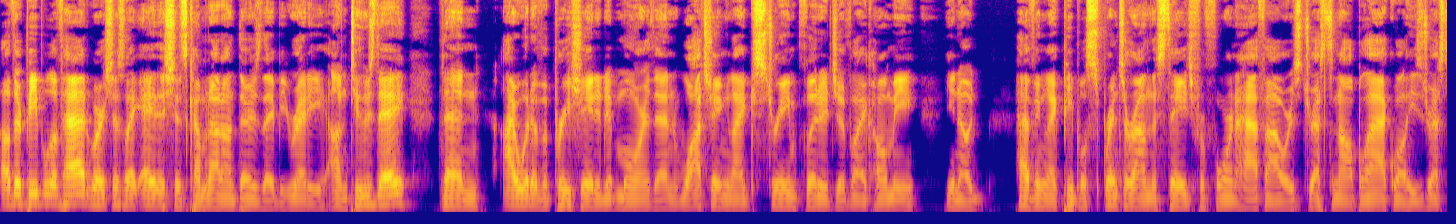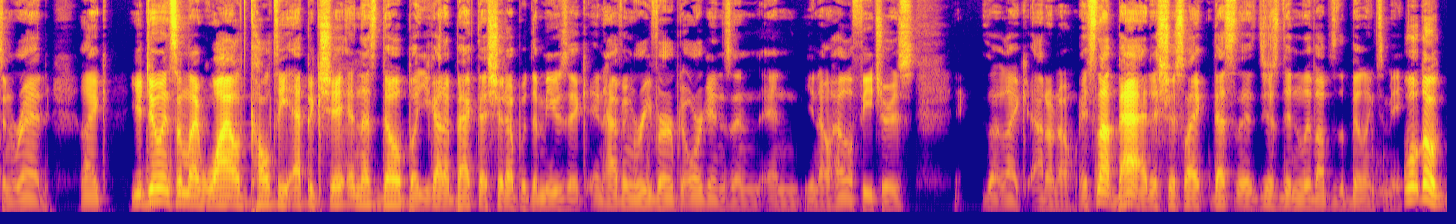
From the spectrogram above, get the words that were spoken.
other people have had, where it's just like, hey, this shit's coming out on Thursday, be ready on Tuesday, then I would have appreciated it more than watching like stream footage of like homie, you know, having like people sprint around the stage for four and a half hours dressed in all black while he's dressed in red. Like you're doing some like wild culty epic shit and that's dope, but you gotta back that shit up with the music and having reverbed organs and and you know hella features. Like I don't know, it's not bad. It's just like that's it just didn't live up to the billing to me. Well, no.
